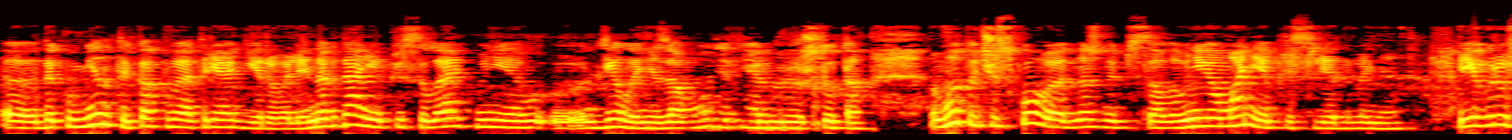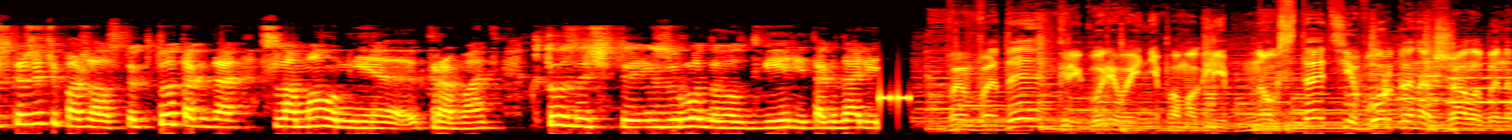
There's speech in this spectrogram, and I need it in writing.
э, документы, как вы отреагировали. Иногда они присылают мне, э, дело не заводят, я говорю, что там. Вот участковая однажды писала, у нее мания преследования. Я говорю, скажите, пожалуйста, кто тогда сломал мне кровать, кто, значит, изуродовал дверь и так далее. В МВД Григорьевой не помогли. Но, кстати, в органах жалобы на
